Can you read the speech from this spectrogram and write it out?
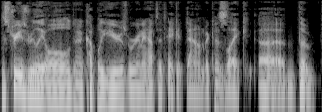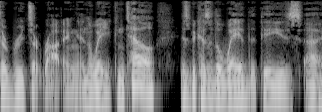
This tree is really old. In a couple of years, we're going to have to take it down because, like, uh, the the roots are rotting, and the way you can tell is because of the way that these uh,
